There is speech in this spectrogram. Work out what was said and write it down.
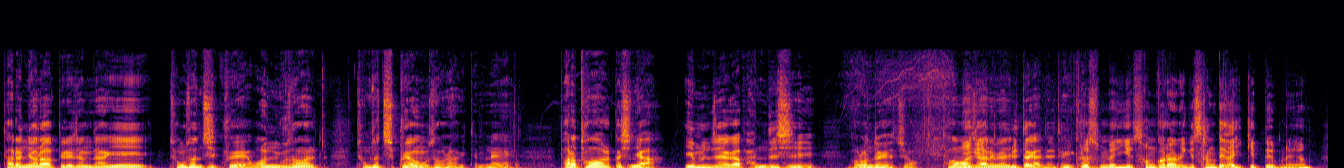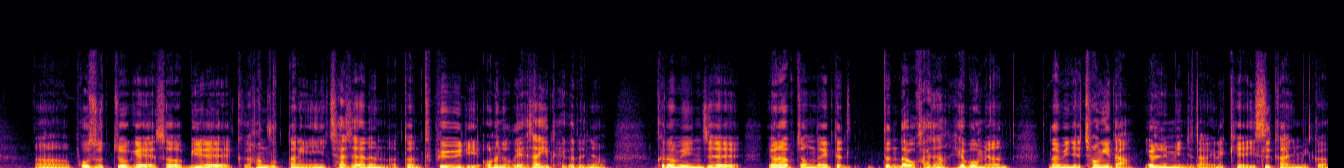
다른 연합 비례정당이 총선 직후에 원 구성을 총선 직후에 원 구성을 하기 때문에 바로 통합할 것이냐 이 문제가 반드시 거론되겠죠. 통합하지 않으면 일당이 안 될 테니까. 그렇습니다. 이게 선거라는 게 상대가 있기 때문에요. 어, 보수 쪽에서 미래 그 한국당이 차지하는 어떤 득표율이 어느 정도 예상이 되거든요. 그러면 이제 연합정당이 뜬, 뜬다고 가정 해보면 그다음에 이제 정의당, 열린민주당 이렇게 있을 거 아닙니까?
